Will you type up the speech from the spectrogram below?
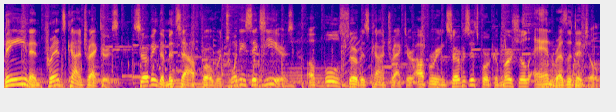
Bean and Prince Contractors, serving the Mid South for over 26 years, a full service contractor offering services for commercial and residential.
